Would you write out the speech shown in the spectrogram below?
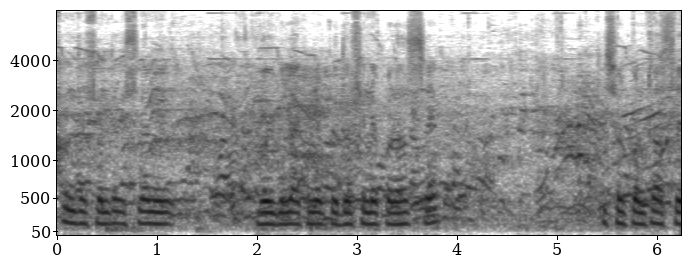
সুন্দর সুন্দর ইসলামী বইগুলো এখানে প্রদর্শনী করা হচ্ছে। কিশোর কণ্ঠ আছে।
